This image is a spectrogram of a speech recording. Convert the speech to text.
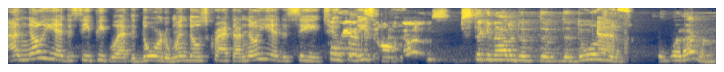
I know he had to see people at the door, the windows cracked. I know he had to see two Oh, police officers. sticking out of the, the, the doors Yes. or whatever.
